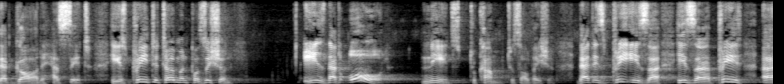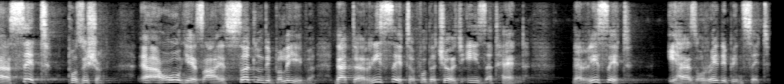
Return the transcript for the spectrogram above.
that God has set. His predetermined position is that all needs to come to salvation. That is pre is uh, his uh, pre uh, set position. Uh, oh, yes, I certainly believe that a reset for the church is at hand. The reset it has already been set.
